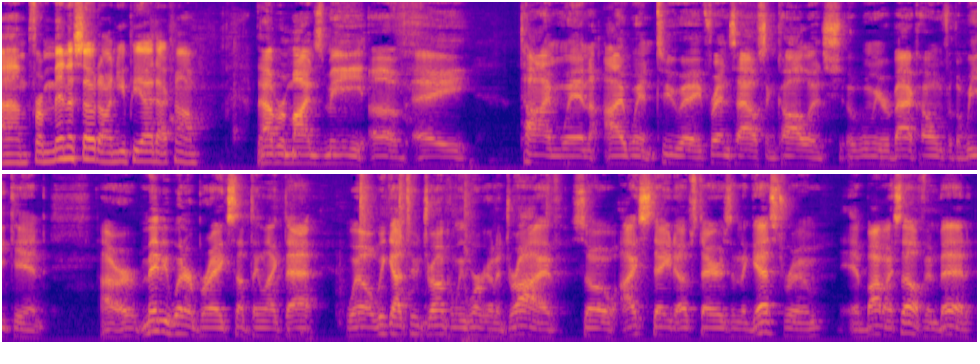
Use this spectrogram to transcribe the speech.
um, from Minnesota on UPI.com. That reminds me of a time when I went to a friend's house in college uh, when we were back home for the weekend, or maybe winter break, something like that. Well, we got too drunk and we weren't going to drive, so I stayed upstairs in the guest room and by myself in bed.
